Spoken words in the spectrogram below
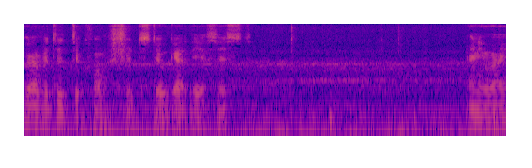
whoever did the cross should still get the assist. Anyway.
